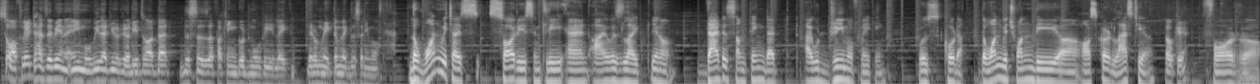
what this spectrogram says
So of late, has there been any movie that you really thought that this is a fucking good movie? Like they don't make them like this anymore. The one which I saw recently, and I was like, you know, that is something that I would dream of making, was Coda. The one which won the uh, Oscar last year Okay. for uh,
